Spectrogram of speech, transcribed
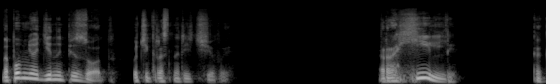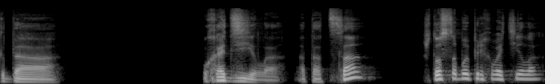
Напомню один эпизод, очень красноречивый. Рахиль, когда уходила от отца, что с собой прихватила?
